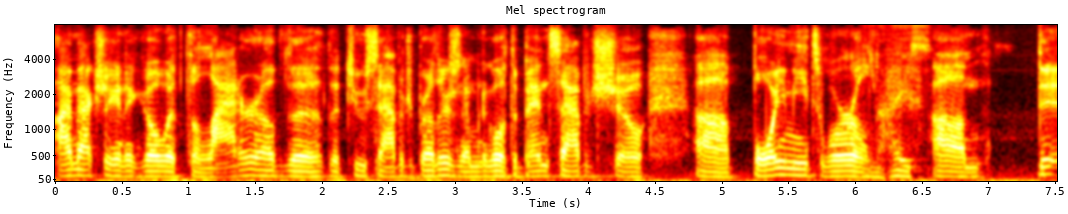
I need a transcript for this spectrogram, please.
I'm actually going to go with the latter of the the two Savage Brothers, and I'm going to go with the Ben Savage show, uh, Boy Meets World. Nice. Um, the,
